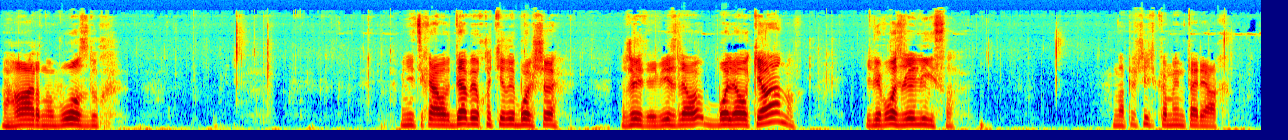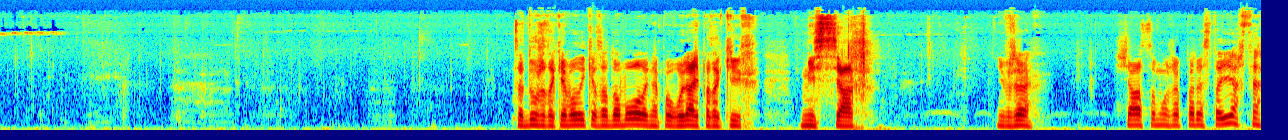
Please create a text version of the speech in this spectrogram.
гарно, воздух. Мені цікаво, де ви хотіли більше жити? Возле, біля океану или возле ліса? Напишіть в коментарях. Це дуже таке велике задоволення погуляти по таких місцях. І вже з часом уже перестаєш це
